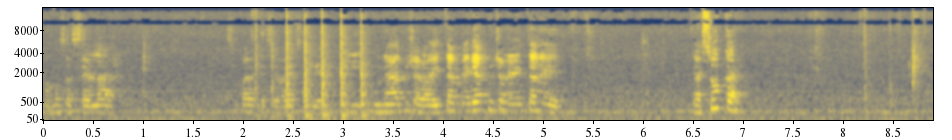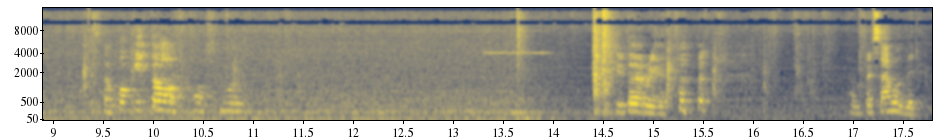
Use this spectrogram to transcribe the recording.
Vamos a hacerla así para que se vaya subiendo. Y una cucharadita, media cucharadita de, de azúcar. Está un poquito oscuro. Un poquito de ruido. Empezamos, miren.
